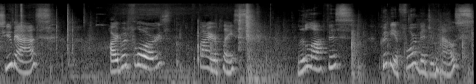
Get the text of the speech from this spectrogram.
two baths, hardwood floors, fireplace, little office, could be a four bedroom house.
